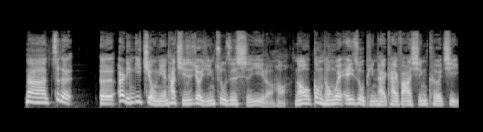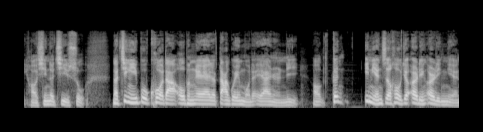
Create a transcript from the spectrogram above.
那这个。呃，二零一九年，它其实就已经注资十亿了哈，然后共同为 A 柱平台开发新科技，好新的技术，那进一步扩大 OpenAI 的大规模的 AI 能力哦。跟一年之后，就二零二零年，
